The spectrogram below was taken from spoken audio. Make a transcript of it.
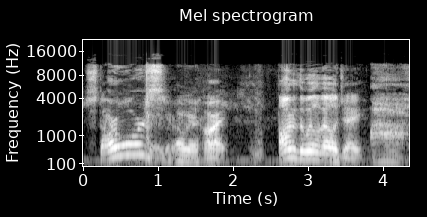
Star Wars? Okay. All right. On to the wheel of Ellijay. Ah.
